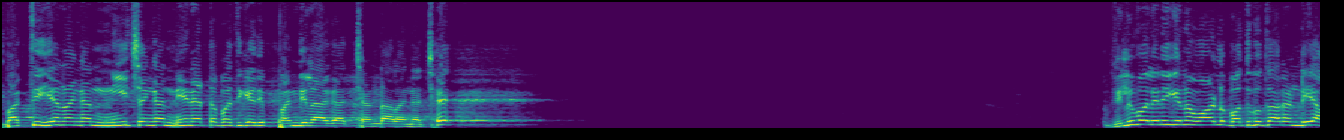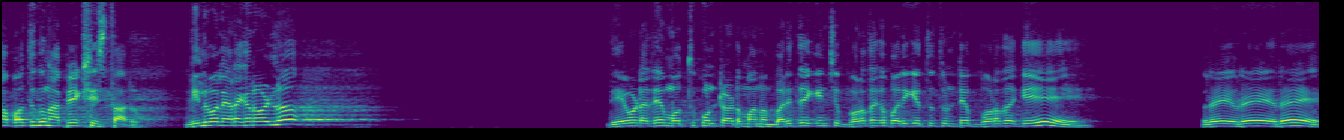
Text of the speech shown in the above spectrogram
భక్తిహీనంగా నీచంగా నేనెట్ట బతికేది పందిలాగా చండాలంగా చే విలువలెరిగిన వాళ్ళు బతుకుతారండి ఆ బతుకును అపేక్షిస్తారు. విలువలు ఎరగని వాళ్ళు దేవుడు అదే మొత్తుకుంటాడు మనం బరి తెగించి బురదకు పరిగెత్తుతుంటే బురదకి రే రే రే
